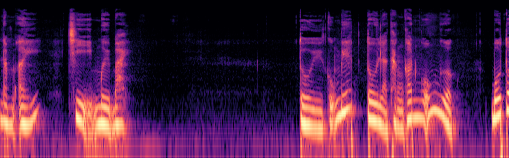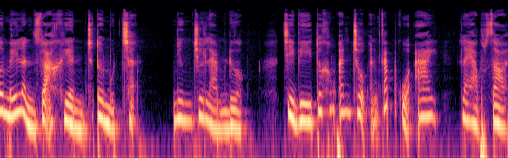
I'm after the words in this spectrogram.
Năm ấy, chị 17. Tôi cũng biết tôi là thằng con ngỗ ngược. Bố tôi mấy lần dọa khiền cho tôi một trận, nhưng chưa làm được. Chỉ vì tôi không ăn trộm ăn cắp của ai, lại học giỏi.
